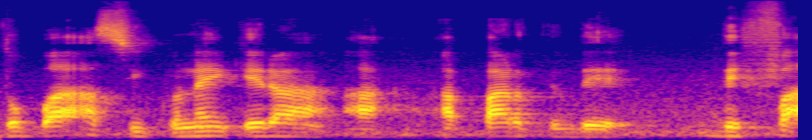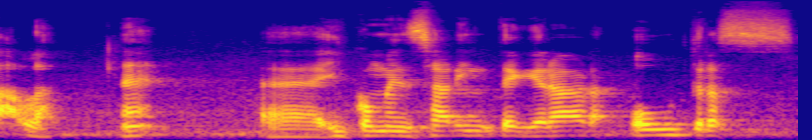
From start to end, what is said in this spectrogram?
do básico, né, que era a, a parte de, de fala, né, eh, e começar a integrar outras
